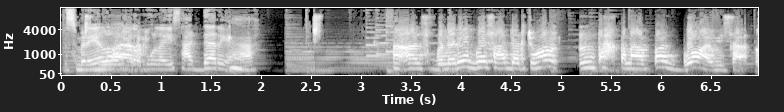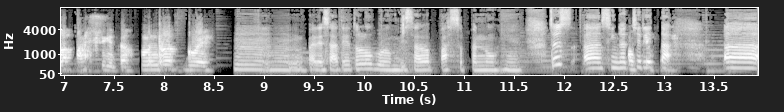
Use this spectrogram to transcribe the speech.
Sebenarnya lo agak mulai sadar ya. Ah, sebenarnya gue sadar cuman entah kenapa gue nggak bisa lepas gitu menurut gue Hmm, pada saat itu lo belum bisa lepas sepenuhnya. Terus eh, singkat Oke. cerita, eh,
